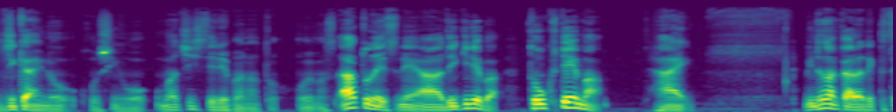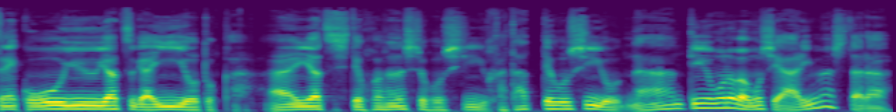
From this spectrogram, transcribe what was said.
次回の更新をお待ちしていればなと思います。あとですね、あできればトークテーマ、はい。皆さんからですね、こういうやつがいいよとか、ああいうやつして話してほしいよ、語ってほしいよ、なんていうものがもしありましたら、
